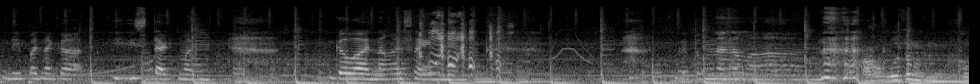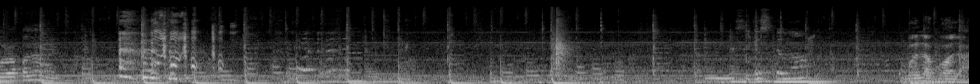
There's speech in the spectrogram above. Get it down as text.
Hindi pa nag i-start mag gawa ng assignment. Gutom na naman. Ako gutom, pura pa lang eh. Mas gusto mo? Bola, bola.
